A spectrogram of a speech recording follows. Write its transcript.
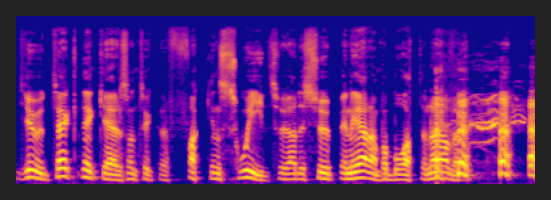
ljudtekniker som tyckte det fucking Swedes, för vi hade supit ner han på båten över.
